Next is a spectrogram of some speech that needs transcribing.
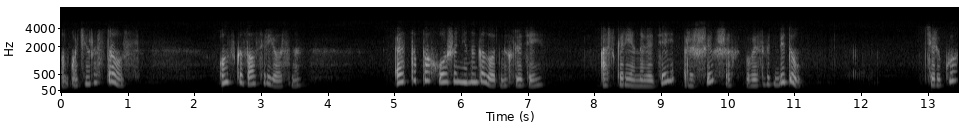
он очень расстроился. Он сказал серьезно, «Это похоже не на голодных людей, а скорее на людей, решивших вызвать беду». Тюрьго,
